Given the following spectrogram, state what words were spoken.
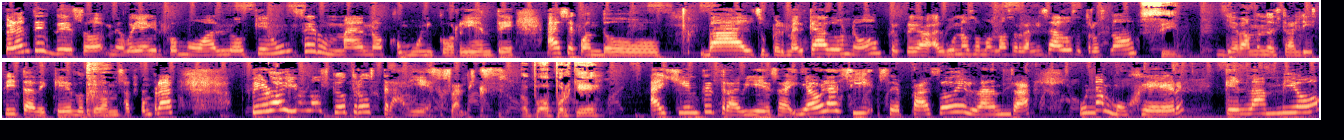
Pero antes de eso, me voy a ir como a lo que un ser humano común y corriente hace cuando va al supermercado, ¿no? Que algunos somos más organizados, otros no. Sí. Llevamos nuestra listita de qué es lo que vamos a comprar. Pero hay unos que otros traviesos, Alex ¿O, o por qué? Hay gente traviesa y ahora sí se pasó de lanza una mujer que lamió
